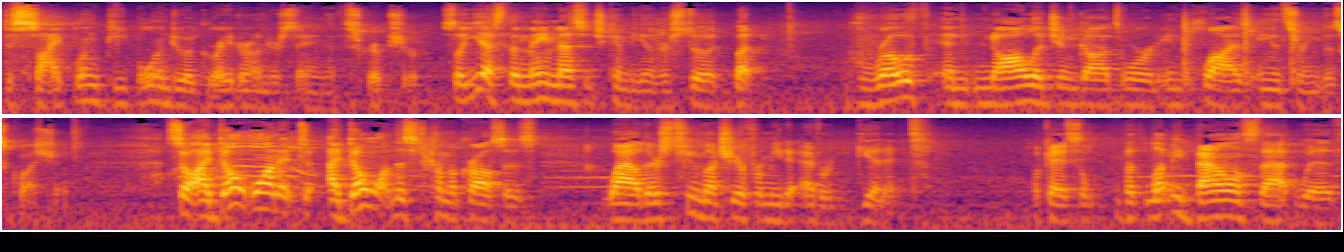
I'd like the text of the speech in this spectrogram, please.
discipling people into a greater understanding of the scripture. So, yes, the main message can be understood, but growth and knowledge in God's word implies answering this question. So, I don't want it to, I don't want this to come across as, wow, there's too much here for me to ever get it. Okay, so, but let me balance that with,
